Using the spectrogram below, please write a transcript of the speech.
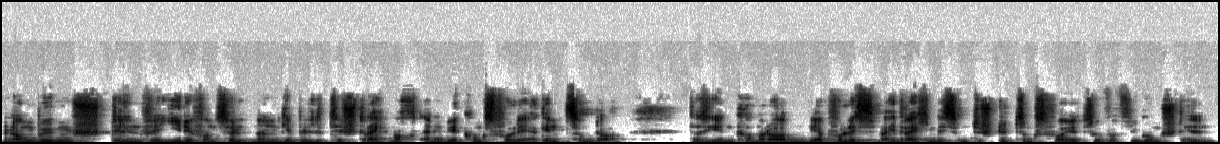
Langbögen stellen für jede von Söldnern gebildete Streitmacht eine wirkungsvolle Ergänzung dar, da sie ihren Kameraden wertvolles, weitreichendes Unterstützungsfeuer zur Verfügung stellen.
